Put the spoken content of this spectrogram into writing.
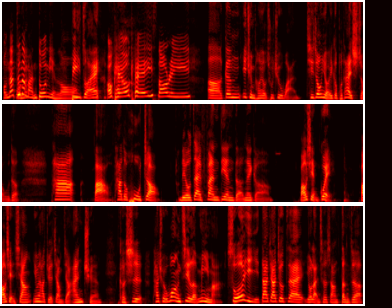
哦，那真的蛮多年喽。闭嘴。OK，OK，Sorry、okay, okay。呃，跟一群朋友出去玩，其中有一个不太熟的，他把他的护照留在饭店的那个保险柜。保险箱，因为他觉得这样比较安全，可是他却忘记了密码，所以大家就在游览车上等着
